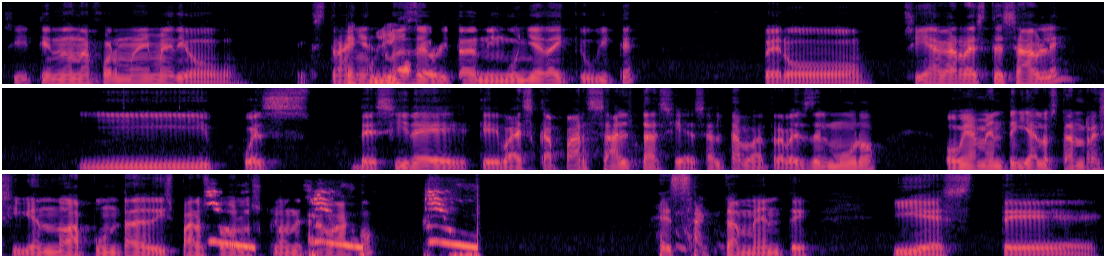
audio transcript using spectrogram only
Sí, tiene una forma ahí medio extraña. No es de ahorita ningún Jedi que ubique. Pero sí, agarra este sable y pues decide que va a escapar, salta hacia, salta a través del muro. Obviamente ya lo están recibiendo a punta de disparos todos los clones abajo. Exactamente. Y este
